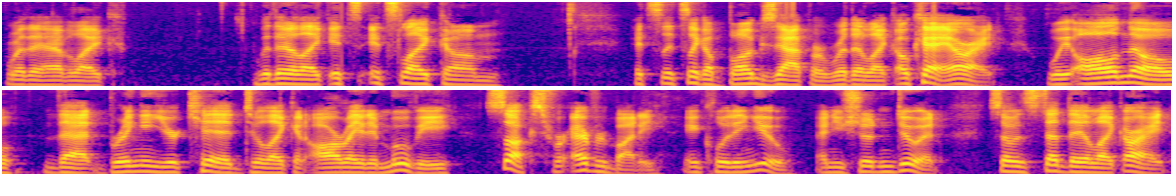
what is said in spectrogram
where they have like where they're like it's it's like um it's it's like a bug zapper where they're like okay all right we all know that bringing your kid to like an R-rated movie sucks for everybody including you and you shouldn't do it so instead they're like all right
